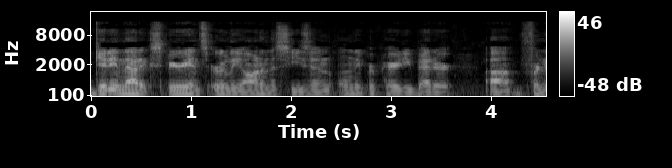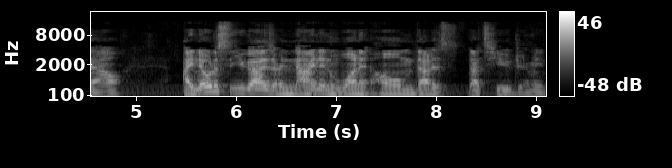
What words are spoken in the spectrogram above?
getting that experience early on in the season only prepared you better um, for now. I noticed that you guys are nine and one at home. That is that's huge. I mean,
